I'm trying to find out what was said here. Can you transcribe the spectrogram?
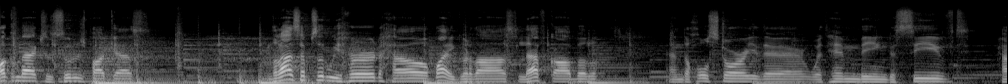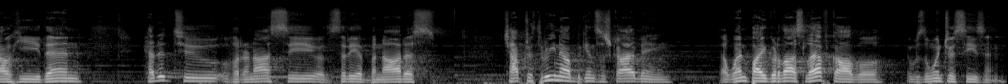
Welcome back to the Suraj Podcast. In the last episode, we heard how Bhai Gurdas left Kabul and the whole story there with him being deceived, how he then headed to Varanasi or the city of Banaras. Chapter 3 now begins describing that when Bhai Gurdas left Kabul, it was the winter season.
